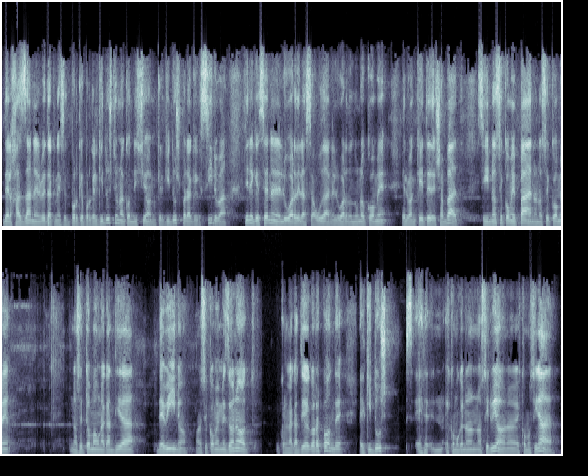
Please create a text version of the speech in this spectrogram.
del Hazán en el Beta Knesset. ¿Por qué? Porque el Kiddush tiene una condición, que el Kiddush para que sirva tiene que ser en el lugar de la Sauda, en el lugar donde uno come el banquete de Shabbat. Si no se come pan o no se come, no se toma una cantidad de vino o no se come mesonot con la cantidad que corresponde, el kitush es, como que no, sirvió, es como si nada.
